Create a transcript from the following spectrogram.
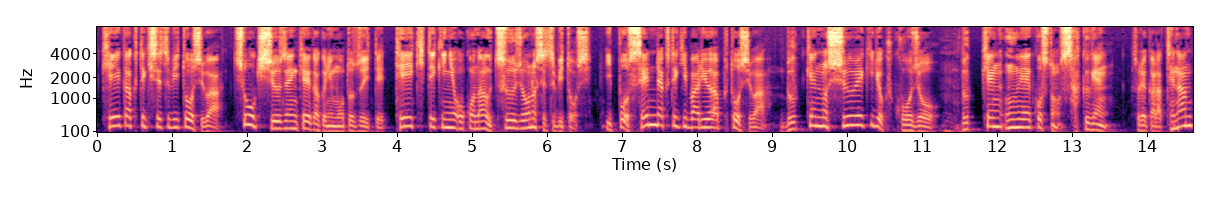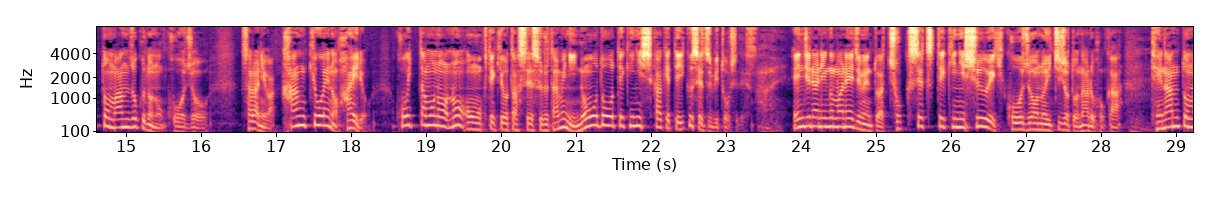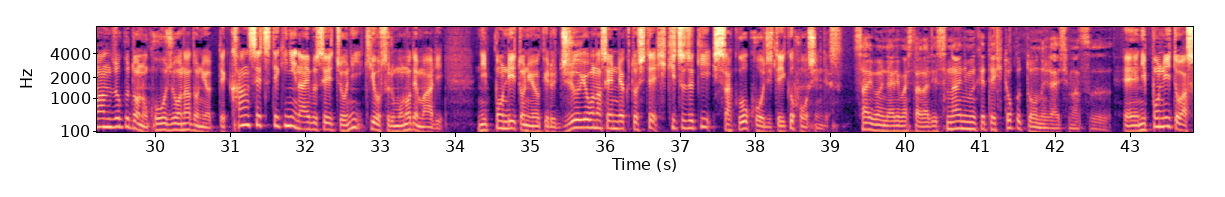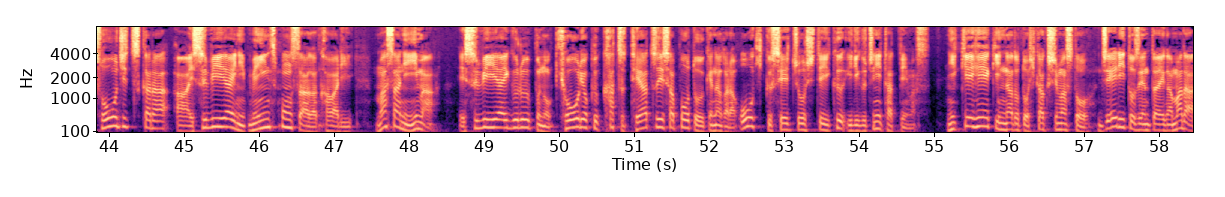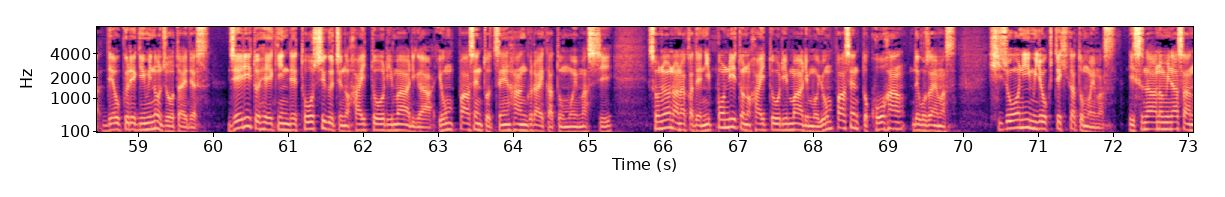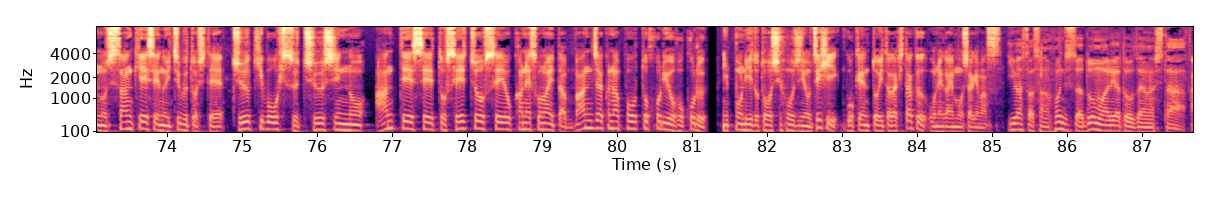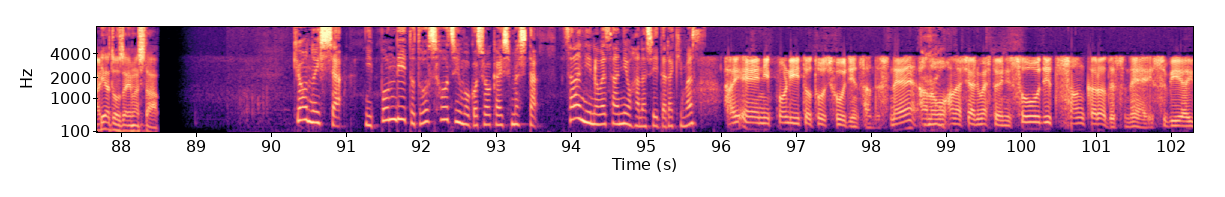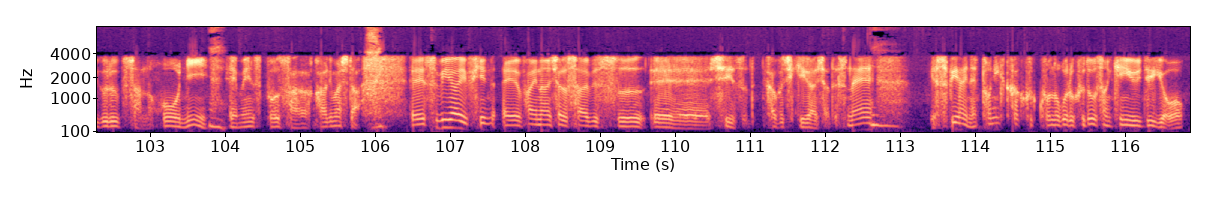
計画的設備投資は長期修繕計画に基づいて定期的に行う通常の設備投資。一方、戦略的バリューアップ投資は物件の収益力向上、物件運営コストの削減、それからテナント満足度の向上、さらには環境への配慮、こういったものの目的を達成するために能動的に仕掛けていく設備投資です。はい、エンジニアリングマネジメントは直接的に収益向上の一助となるほか、うん、テナント満足度の向上などによって間接的に内部成長に寄与するものでもあり、日本リートにおける重要な戦略として引き続き施策を講じていく方針です。最後になりましたが、リスナーに向けて一言お願いします。えー、日本リートは創日からあ SBI にメインスポンサーが変わり、まさに今、SBI グループの強力かつ手厚いサポートを受けながら大きく成長していく入り口に立っています。日経平均などと比較しますと、J リート全体がまだ出遅れ気味の状態です。J リート平均で投資口の配当利回りが4%前半ぐらいかと思いますし、そのような中で日本リートの配当利回りも4%後半でございます。非常に魅力的かと思います。リスナーの皆さんの資産形成の一部として、中規模オフィス中心の安定性と成長性を兼ね備えた盤石なポートフォリオを誇る日本リード投資法人をぜひご検討いただきたくお願い申し上げます。岩佐さん、本日はどうもありがとうございました。ありがとうございました。今日の一社、日本リート投資法人をご紹介しました。さらに井上さんにお話しいただきます。はい、えー、日本リート投資法人さんですね。あの、はい、お話ありましたように、総実さんからですね、SBI グループさんの方に、はい、えー、メインスポンサーが変わりました。はい、えー、SBI フィ,、えー、ファイナンシャルサービス、えー、シーズ株式会社ですね。SBI ね、とにかくこの頃不動産金融事業、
